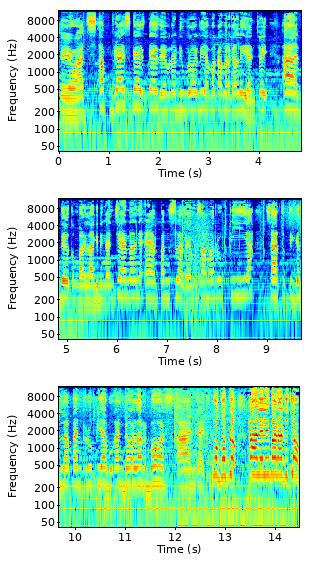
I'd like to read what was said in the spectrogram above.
Hey what's up guys? Guys guys ya Brody Brody apa kabar kalian cuy? Aduh kembali lagi dengan channelnya Evan Slat ya bersama rupiah 138 rupiah bukan dolar bos. Anjay. Wah goblok. Kali 500 cok.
